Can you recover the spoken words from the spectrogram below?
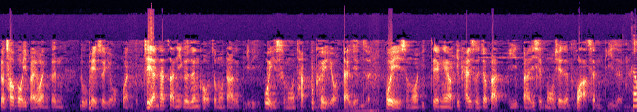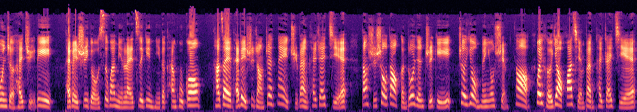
有超过一百万跟陆配是有关的，既然它占一个人口这么大的比例，为什么它不可以有代言人？为什么一定要一开始就把敌把一些某些人化成敌人？柯文哲还举例，台北市有四万名来自印尼的看护工，他在台北市长镇内举办开斋节。当时受到很多人质疑，这又没有选票，为何要花钱办开斋节？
